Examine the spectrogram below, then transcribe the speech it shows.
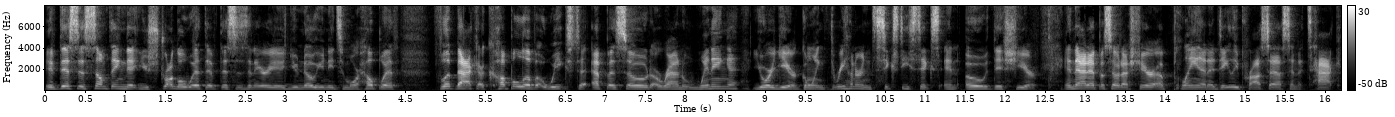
If this is something that you struggle with, if this is an area you know you need some more help with, Flip back a couple of weeks to episode around winning your year, going 366 and 0 this year. In that episode, I share a plan, a daily process, and attack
